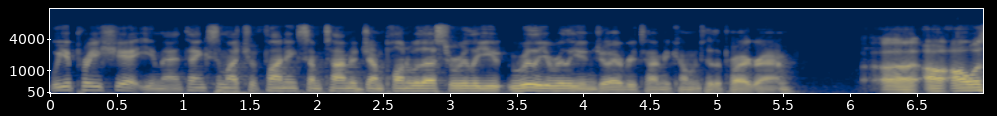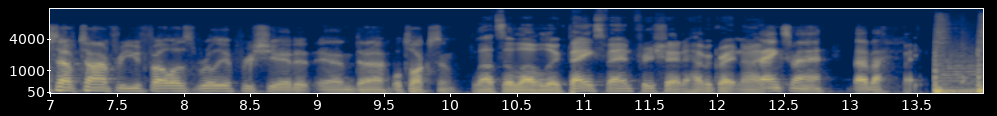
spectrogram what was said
we appreciate you, man. Thanks so much for finding some time to jump on with us. We Really, really, really enjoy every time you come into the program. Uh, I'll always have time for you fellas. Really appreciate it. And uh, we'll talk soon. Lots of love, Luke. Thanks, man. Appreciate it. Have a great night. Thanks, man. Bye-bye. Bye.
